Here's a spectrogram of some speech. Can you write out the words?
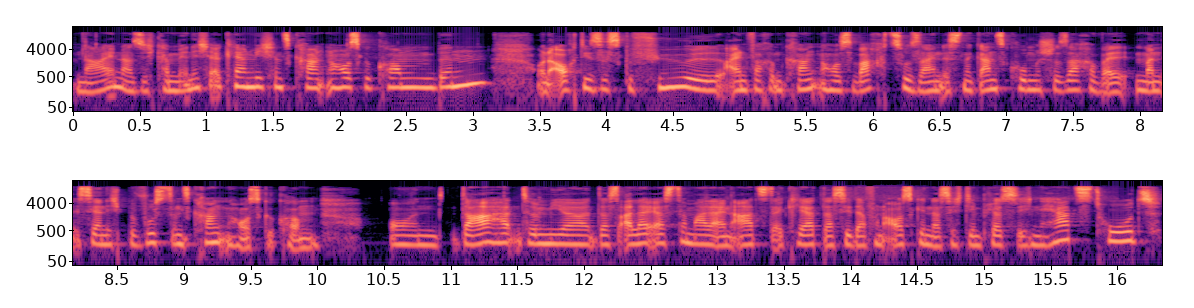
nein, also ich kann mir nicht erklären, wie ich ins Krankenhaus gekommen bin. Und auch dieses Gefühl, einfach im Krankenhaus wach zu sein, ist eine ganz komische Sache, weil man ist ja nicht bewusst ins Krankenhaus gekommen. Und da hatte mir das allererste Mal ein Arzt erklärt, dass sie davon ausgehen, dass ich den plötzlichen Herztod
